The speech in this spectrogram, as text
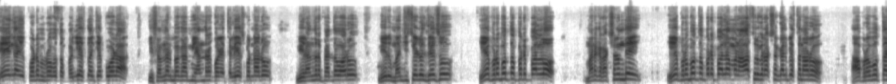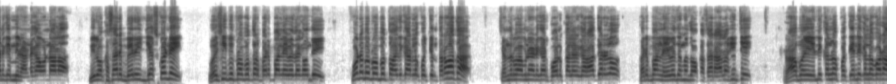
ధ్యేయంగా ఈ కుటుంబ ప్రభుత్వం పనిచేస్తుందని చెప్పి కూడా ఈ సందర్భంగా మీ అందరూ కూడా తెలియజేసుకున్నాను మీరందరూ పెద్దవారు మీరు మంచి చెడులు తెలుసు. ఏ ప్రభుత్వ పరిపాలనలో మనకు రక్షణ ఉంది ఏ ప్రభుత్వ పరిపాలన మన ఆస్తులకు రక్షణ కల్పిస్తున్నారో? ఆ ప్రభుత్వానికి మీరు అండగా ఉండాలా? మీరు ఒకసారి బేరీజ్ చేసుకోండి. వైసీపీ ప్రభుత్వ పరిపాలన ఏ విధంగా ఉంది? కూటమి ప్రభుత్వం అధికారంలోకి వచ్చిన తర్వాత చంద్రబాబు నాయుడు గారు పవన్ కళ్యాణ్ గారు ఆధ్వర్యంలో పరిపాలన ఏ విధంగా ఉందో ఒకసారి ఆలోచించి రాబోయే ఎన్నికల్లో ప్రతి ఎన్నికల్లో కూడా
